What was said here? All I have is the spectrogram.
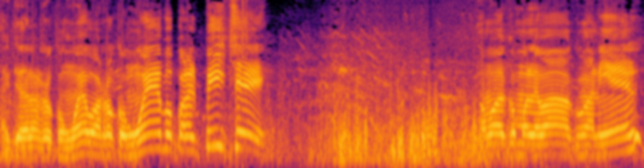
Hay que dar arroz con huevo, arroz con huevo para el piche. Vamos a ver cómo le va con Aniel.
